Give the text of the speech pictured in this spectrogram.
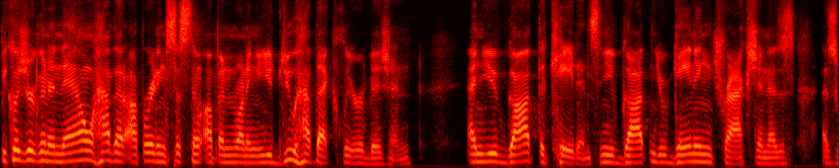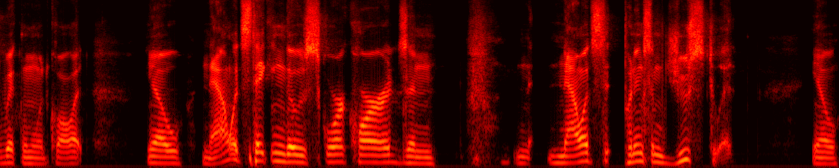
because you're going to now have that operating system up and running, and you do have that clear vision, and you've got the cadence, and you've got you're gaining traction, as as Wickman would call it. You know, now it's taking those scorecards and now it's putting some juice to it. You know,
